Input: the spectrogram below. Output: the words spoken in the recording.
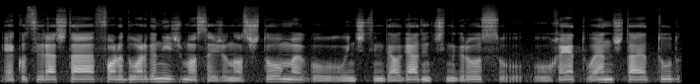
é considerado estar fora do organismo, ou seja, o nosso estômago, o intestino delgado, o intestino grosso, o, o reto, o ânus, está tudo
